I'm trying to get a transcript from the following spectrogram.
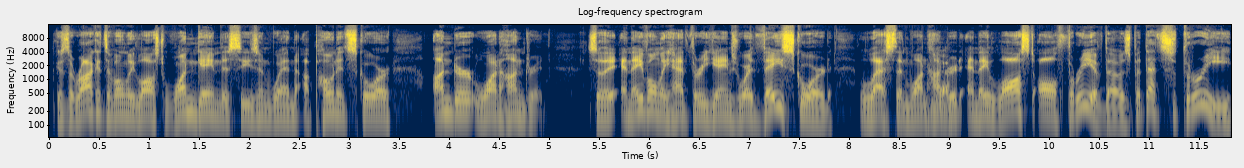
because the Rockets have only lost one game this season when opponents score under 100. So they, and they've only had three games where they scored less than 100 and they lost all three of those, but that's three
